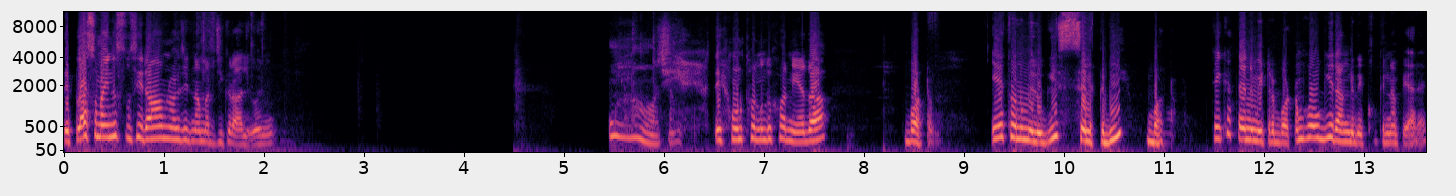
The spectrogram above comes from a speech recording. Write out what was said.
ਤੇ ਪਲੱਸ ਮਾਈਨਸ ਤੁਸੀਂ ਆਰਾਮ ਨਾਲ ਜਿੰਨਾ ਮਰਜ਼ੀ ਕਰਾ ਲਿਓ ਇਹਨੂੰ। ਲਓ ਜੀ, ਤੇ ਹੁਣ ਤੁਹਾਨੂੰ ਦਿਖਾਉਣੀ ਆ ਦਾ ਬਾਟਮ ਇਹ ਤੁਹਾਨੂੰ ਮਿਲੂਗੀ ਸਿਲਕ ਦੀ ਬਾਟਮ ਠੀਕ ਹੈ 3 ਮੀਟਰ ਬਾਟਮ ਹੋਊਗੀ, ਰੰਗ ਦੇਖੋ ਕਿੰਨਾ ਪਿਆਰਾ ਹੈ।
